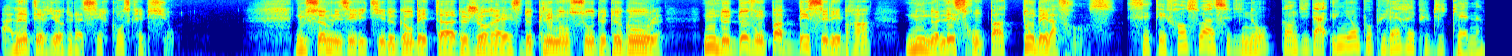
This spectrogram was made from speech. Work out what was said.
à l'intérieur de la circonscription. Nous sommes les héritiers de Gambetta, de Jaurès, de Clémenceau, de De Gaulle. Nous ne devons pas baisser les bras, nous ne laisserons pas tomber la France. C'était François Asselineau, candidat Union populaire républicaine.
